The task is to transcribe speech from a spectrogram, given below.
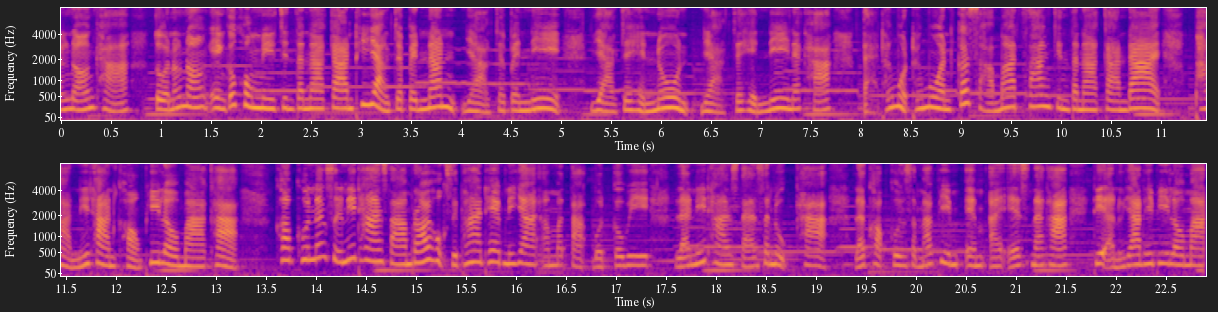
น้องๆค่ะตัวน้องๆเองก็คงมีจินตนาการที่อยากจะเป็นนั่น อยากจะเป็นนี่ อยากจะเห็นนู่น อยากจะเห็นนี่นะคะ แต่ทั้งหมดทั้งมวลก็สามารถสร้างจินตนาการได้ ผ่านนิทานของพี่โลมาค่ะ ขอบคุณหนังสือนิทาน 365 เทพนิยายอมตะบทกวี และนิทานแสนสนุกค่ะ และขอบคุณสำนักพิมพ์ MIS นะคะ ที่อนุญาตให้พี่โลมา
